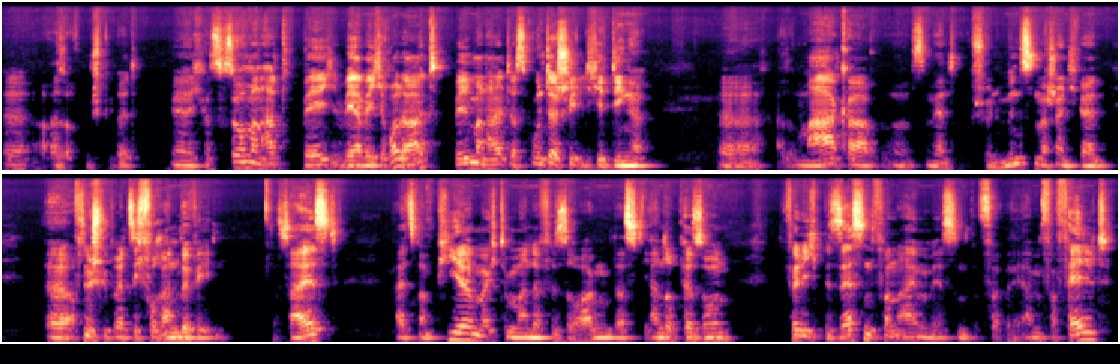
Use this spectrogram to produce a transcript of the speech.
äh, also auf dem Spielbrett, welche Konstellation man hat, welch, wer welche Rolle hat, will man halt, dass unterschiedliche Dinge, äh, also Marker, das werden so schöne Münzen wahrscheinlich werden, äh, auf dem Spielbrett sich voranbewegen. Das heißt, als Vampir möchte man dafür sorgen, dass die andere Person völlig besessen von einem ist und einem verfällt,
